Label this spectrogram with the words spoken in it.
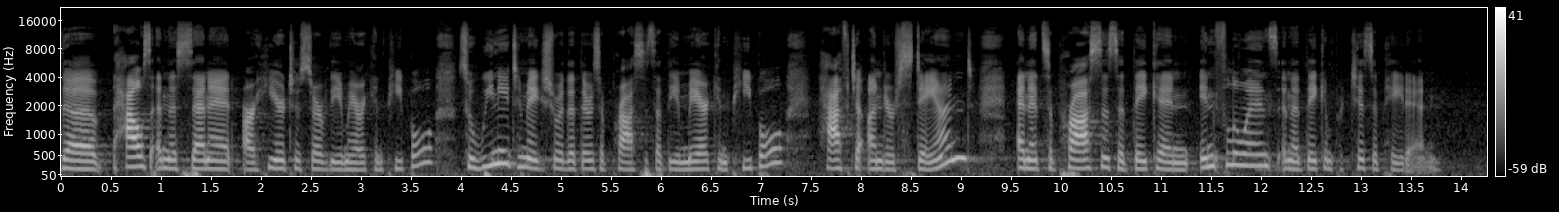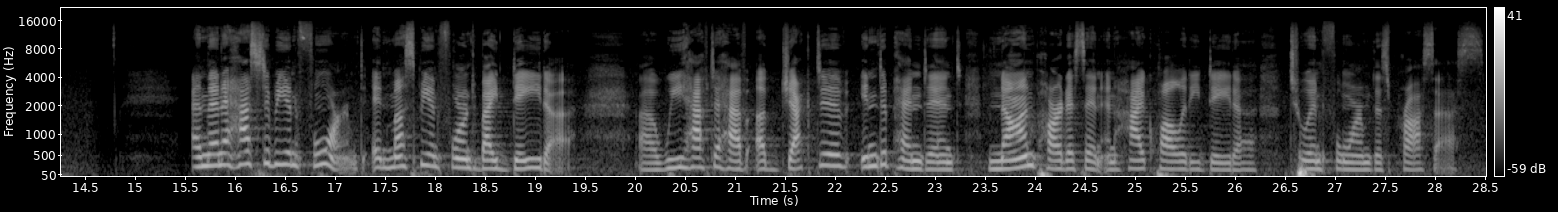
the House and the Senate are here to serve the American people. So we need to make sure that there's a process that the American people have to understand, and it's a process that they can influence and that they can participate in. And then it has to be informed. It must be informed by data. Uh, we have to have objective, independent, nonpartisan, and high quality data to inform this process.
